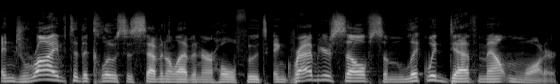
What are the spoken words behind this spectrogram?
and drive to the closest 7 Eleven or Whole Foods and grab yourself some Liquid Death Mountain Water.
